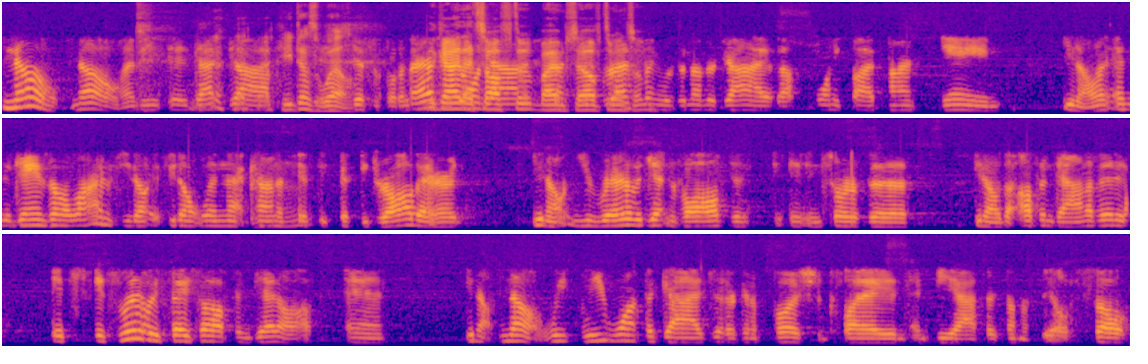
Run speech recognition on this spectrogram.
No, no. I mean that job. He does well. Difficult. The guy that's off down to- by himself doing something? with another guy about 25 times a game. You know, and the game's on the line if you don't if you don't win that kind of Mm-hmm. 50-50 draw there. You know, you rarely get involved in, in sort of the, you know, the up and down of it. it it's it's literally face off and get off. And you know, no, we we want the guys that are going to push and play and, and be athletes on the field. So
